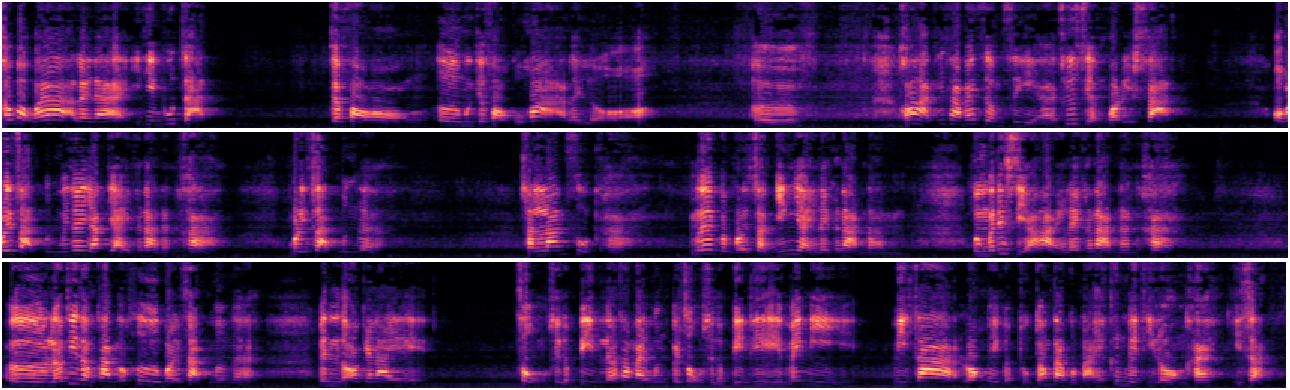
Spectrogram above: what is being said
เขาบอกว่าอะไรนะอีทีมผู้จัด จะฟ้อง เออ มึงจะฟ้องกูข้อหาอะไรเหรอ เออ ข้อหาที่ทำให้เสื่อมเสีย ชื่อเสียงบริษัทออบริษัทมึงไม่ใช่ยักษ์ใหญ่ขนาดนั้นค่ะ บริษัทมึงเนี่ยชั้นล่างสุดค่ะ ไม่ได้แบบบริษัทยิ่งใหญ่อะไรขนาดนั้น มึงไม่ได้เสียหายอะไรขนาดนั้นค่ะ เออ แล้วที่สำคัญก็คือบริษัทมึงอะเป็นออแกไนส่งศิลปิน แล้วทำไมมึงไปส่งศิลปินที่ไม่มี วีซ่าร้องเพลงแบบถูกต้องตามกฎหมายให้ขึ้นเวทีร้องคะอีสัตว์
